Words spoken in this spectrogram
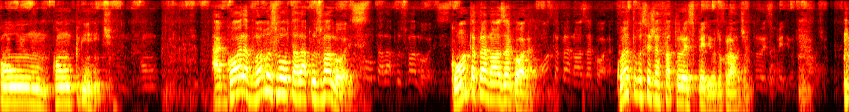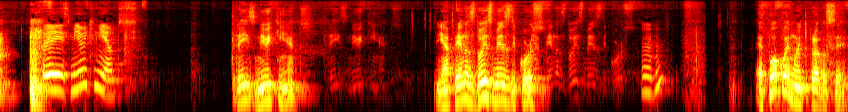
com, com o cliente. Agora vamos voltar lá para os valores. Conta para nós agora. Quanto você já faturou esse período, Cláudia? 3.500. 3.500. Em apenas dois meses de curso? Uhum. É pouco ou é muito para você?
